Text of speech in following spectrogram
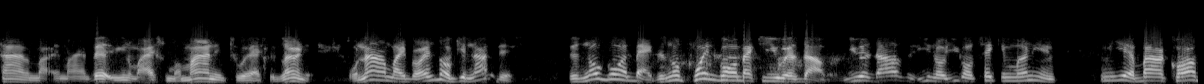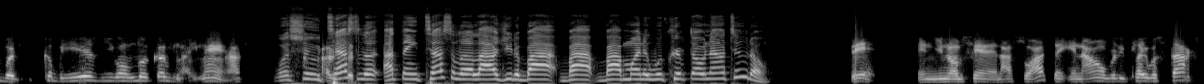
time and my and my invest, you know, my actual my mind into it, actually learn it. Well, now I'm like, bro, there's no getting out of this. There's no going back. There's no point in going back to U.S. dollars. U.S. dollars, you know, you're gonna take your money and I mean, yeah, buy a car, but a couple years you're gonna look up, like, man, I, Well, shoot, I Tesla. I think Tesla allows you to buy buy buy money with crypto now too, though. bet. And you know what I'm saying? And I so I think, and I don't really play with stocks,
